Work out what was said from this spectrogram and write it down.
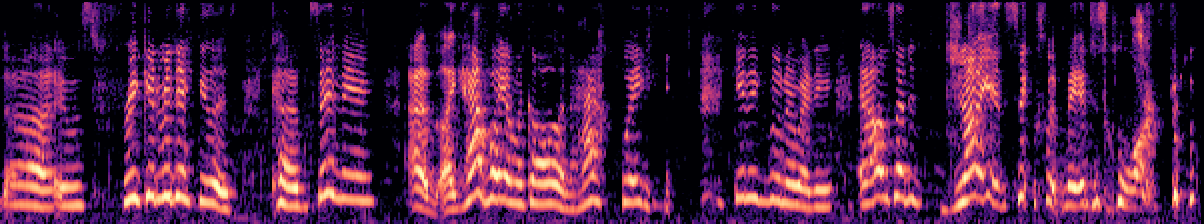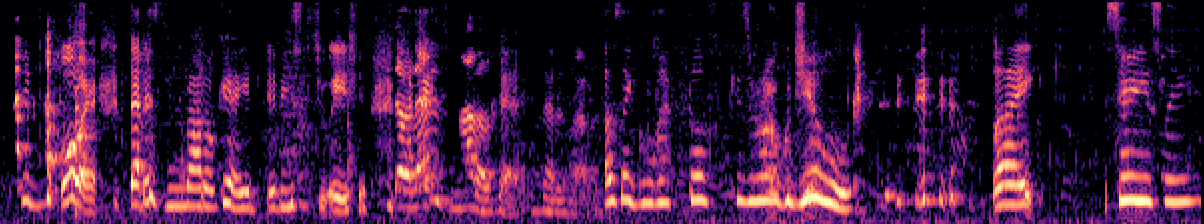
Nah, it was freaking ridiculous. Come sitting there, uh, like halfway on the call and halfway getting Luna ready, and all of a sudden, a giant six foot man just walks through the door. That is not okay in any situation. No, that is not okay. That is not okay. I was like, what the fuck is wrong with you? Like, seriously?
